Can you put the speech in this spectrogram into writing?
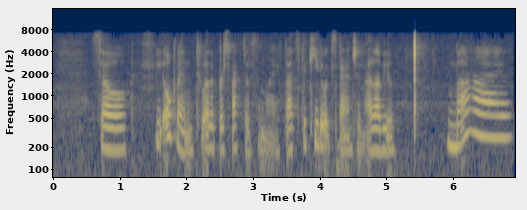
So be open to other perspectives in life. That's the key to expansion. I love you. Bye.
